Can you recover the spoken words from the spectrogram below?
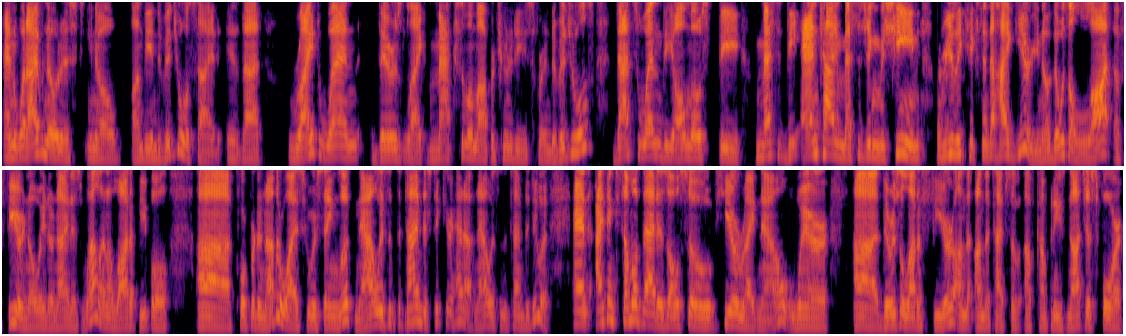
And what i've noticed you know on the individual side is that right when there's like maximum opportunities for individuals that's when the almost the message the anti-messaging machine really kicks into high gear. You know there was a lot of fear in 0809 as well and a lot of people uh corporate and otherwise who were saying look now isn't the time to stick your head out. Now isn't the time to do it. And i think some of that is also here right now where uh, there is a lot of fear on the on the types of, of companies, not just for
